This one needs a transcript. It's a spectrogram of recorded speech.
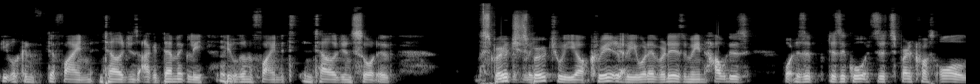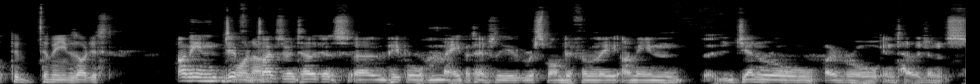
people can define intelligence academically. People can find intelligence sort of spirit- Creatively. spiritually or creatively, whatever it is. I mean, how does what does it does it go? Does it spread across all d- domains or just I mean, different types of intelligence, um, people may potentially respond differently. I mean, general overall intelligence,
